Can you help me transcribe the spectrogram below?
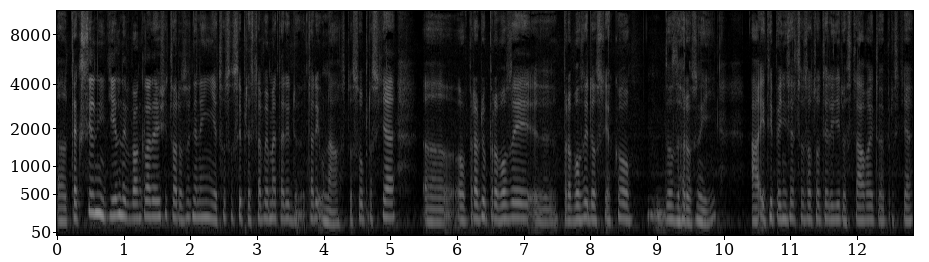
Eh, textilní dílny v Bangladeši to rozhodně není něco, co si představujeme tady, tady u nás. To jsou prostě uh, opravdu provozy, uh, provozy dost, jako, dost hrozný. A i ty peníze, co za to ty lidi dostávají, to je prostě,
